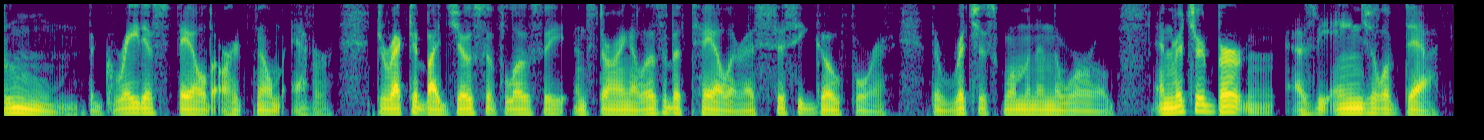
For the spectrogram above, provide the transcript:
Boom, the greatest failed art film ever, directed by Joseph Losey and starring Elizabeth Taylor as Sissy Goforth, the richest woman in the world, and Richard Burton as the Angel of Death.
